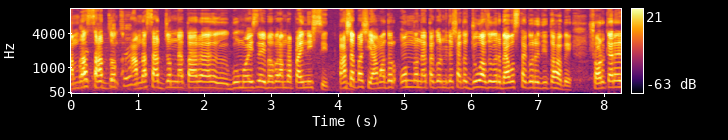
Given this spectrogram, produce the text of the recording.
আমরা সাতজন আমরা সাতজন নেতার গুম হয়েছে এই ব্যাপারে আমরা প্রায় নিশ্চিত। পাশাপাশি আমাদের অন্য নেতাকর্মীদের সাথে যোগাযোগের ব্যবস্থা করে দিতে হবে। সরকারের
